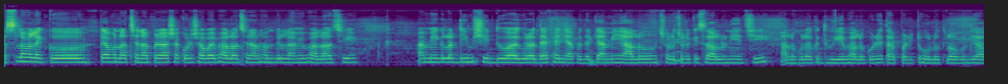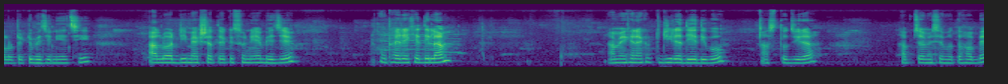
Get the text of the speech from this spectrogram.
আসসালামু আলাইকুম। কেমন আছেন আপনারা? আশা করি সবাই ভালো আছেন। আলহামদুলিল্লাহ, আমি ভালো আছি। আমি এগুলো ডিম সিদ্ধ, এগুলো দেখাইনি আপনাদেরকে। আমি আলু, ছোট ছোট কিছু আলু নিয়েছি। আলুগুলোকে ধুয়ে ভালো করে তারপর একটু হলুদ লবণ দিয়ে আলুটা একটু ভেজে নিয়েছি। আলু আর ডিম একসাথে কিছু নিয়ে ভেজে উঠায় রেখে দিলাম। আমি এখানে একটু জিরা দিয়ে দিব, আস্ত জিরা। হাফ চামিচের মতো হবে।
